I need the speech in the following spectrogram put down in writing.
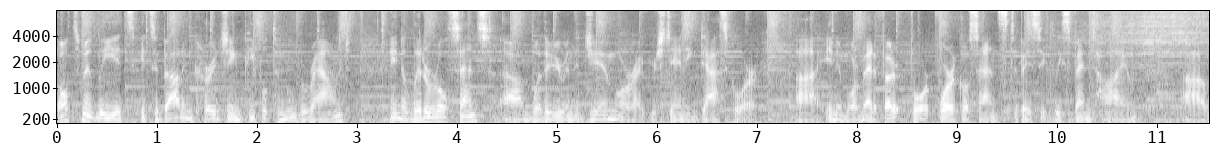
Ultimately, it's, it's about encouraging people to move around in a literal sense, um, whether you're in the gym or at your standing desk, or uh, in a more metaphorical sense, to basically spend time um,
